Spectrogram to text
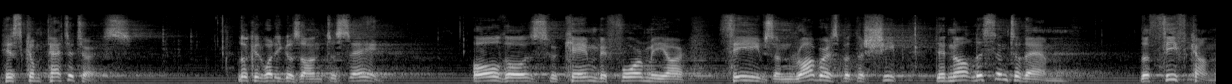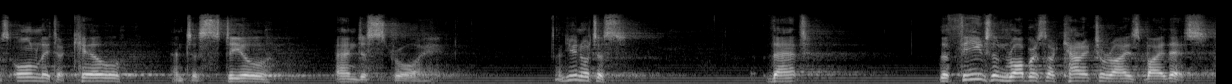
his competitors. Look at what he goes on to say. All those who came before me are thieves and robbers, but the sheep did not listen to them. The thief comes only to kill and to steal and destroy. And you notice that the thieves and robbers are characterized by this.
